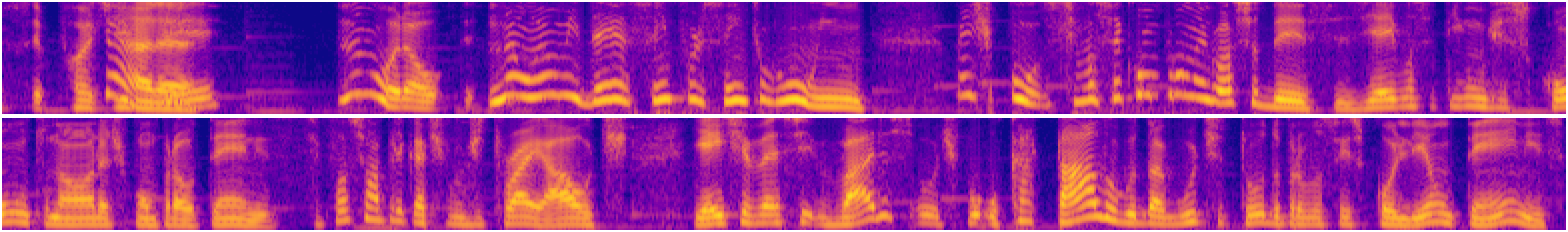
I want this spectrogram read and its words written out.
Você pode Cara, ver. Na moral, não é uma ideia 100% ruim. Mas, tipo, se você compra um negócio desses e aí você tem um desconto na hora de comprar o tênis, se fosse um aplicativo de tryout e aí tivesse vários, tipo, o catálogo da Gucci todo pra você escolher um tênis,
